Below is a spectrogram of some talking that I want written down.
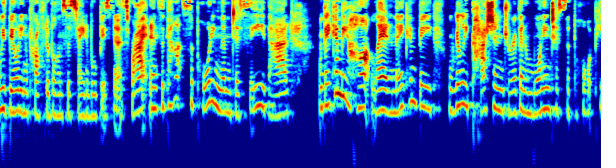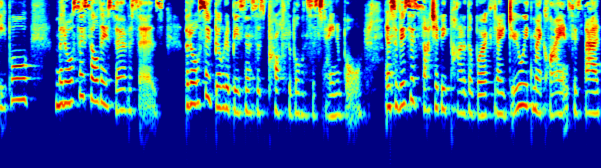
with building a profitable and sustainable business, right? And it's about supporting them to see that they can be heart led and they can be really passion driven and wanting to support people, but also sell their services but also build a business that's profitable and sustainable. And so this is such a big part of the work that I do with my clients is that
